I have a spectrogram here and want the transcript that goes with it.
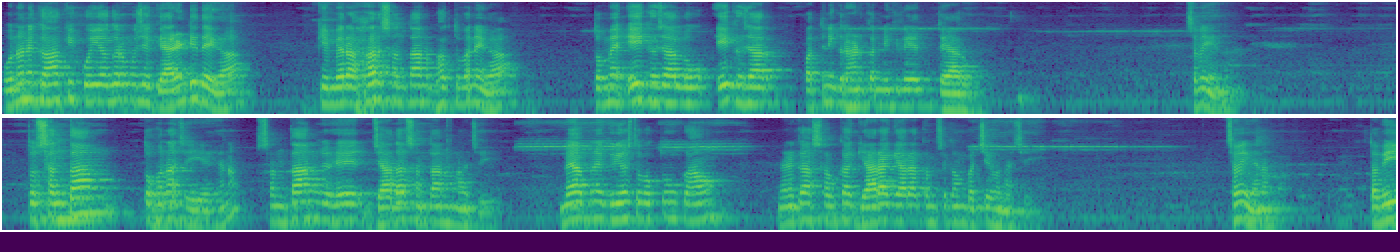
उन्होंने कहा कि कोई अगर मुझे गारंटी देगा कि मेरा हर संतान भक्त बनेगा तो मैं एक हज़ार लोग, एक हज़ार पत्नी ग्रहण करने के लिए तैयार हूँ। समझिए ना तो संतान तो होना चाहिए, है ना? संतान जो है, ज़्यादा संतान होना चाहिए। मैं अपने गृहस्थ भक्तों को कहा हूँ, मैंने कहा सबका ग्यारह ग्यारह कम से कम बच्चे होना चाहिए। समझ गए ना? तभी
